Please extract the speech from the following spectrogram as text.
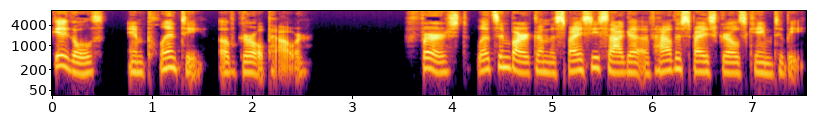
giggles, and plenty of girl power. First, let's embark on the spicy saga of how the Spice Girls came to be.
